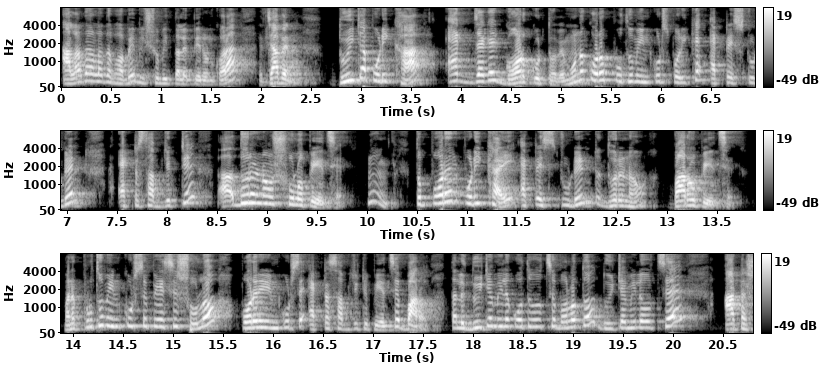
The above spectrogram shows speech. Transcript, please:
আলাদা আলাদাভাবে বিশ্ববিদ্যালয়ে প্রেরণ করা যাবে না। দুইটা পরীক্ষা এক জায়গায় গড় করতে হবে। মনে করো প্রথম ইনকোর্স পরীক্ষা একটা স্টুডেন্ট একটা সাবজেক্টে ধরে নাও ষোলো পেয়েছে। হুম? তো পরের পরীক্ষায় একটা স্টুডেন্ট ধরে নাও বারো পেয়েছে। মানে প্রথম ইনকোর্সে পেয়েছে ষোলো, পরের ইনকোর্সে একটা সাবজেক্টে পেয়েছে বারো। তাহলে দুইটা মিলে কত হচ্ছে বলো তো দুইটা মিলে হচ্ছে আটাশ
